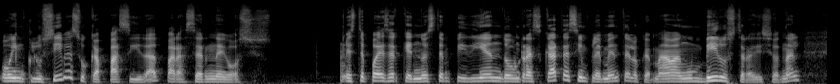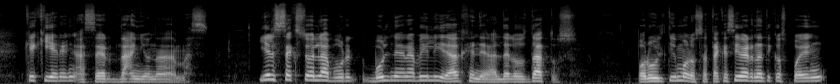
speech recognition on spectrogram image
o inclusive su capacidad para hacer negocios. Este puede ser que no estén pidiendo un rescate, simplemente lo que llamaban un virus tradicional, que quieren hacer daño nada más. Y el sexto es la vulnerabilidad general de los datos. Por último, los ataques cibernéticos pueden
